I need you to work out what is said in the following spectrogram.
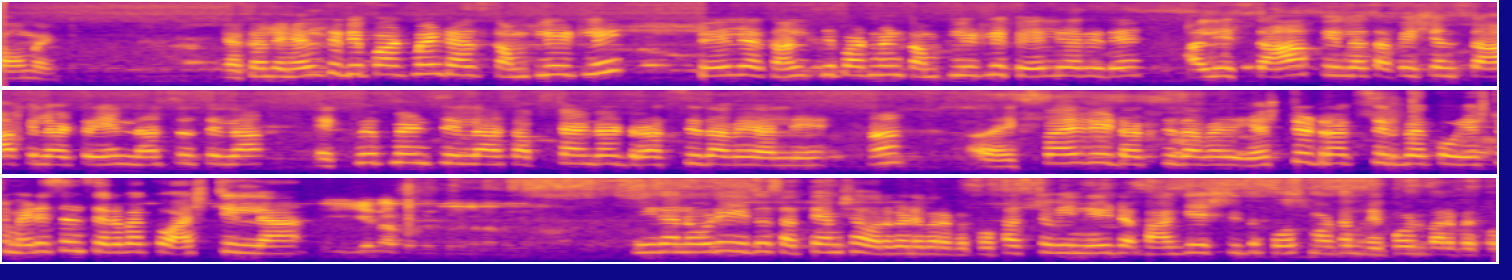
government ಯಾಕಂದ್ರೆ health department has completely failure health department completely failure ಇದೆ. ಅಲ್ಲಿ ಸ್ಟಾಫ್ ಇಲ್ಲ ಸಫಿಷಿಯಂಟ್ ಸ್ಟಾಫ್ ಇಲ್ಲ ಟ್ರೈನ್ ನರ್ಸಸ್ ಇಲ್ಲ ಎಕ್ವಿಪ್ಮೆಂಟ್ಸ್ ಇಲ್ಲ ಸಬ್ಸ್ಟ್ಯಾಂಡರ್ಡ್ ಡ್ರಗ್ಸ್ ಇದಾವೆ ಅಲ್ಲಿ. ಎಕ್ಸ್ಪೈರಿ ಡ್ರಗ್ಸ್ ಇದಾವೆ. ಎಷ್ಟು ಡ್ರಗ್ಸ್ ಇರಬೇಕು ಎಷ್ಟು ಮೆಡಿಸಿನ್ಸ್ ಇರಬೇಕು ಅಷ್ಟಿಲ್ಲ. ಈಗ ನೋಡಿ ಇದು ಸತ್ಯಾಂಶ ಹೊರಗಡೆ ಬರಬೇಕು. ಫಸ್ಟ್ ವಿ ನೀಡ್ ಭಾಗ್ಯಶ್ರೀದು ಪೋಸ್ಟ್ ಮಾರ್ಟಮ್ ರಿಪೋರ್ಟ್ ಬರಬೇಕು.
